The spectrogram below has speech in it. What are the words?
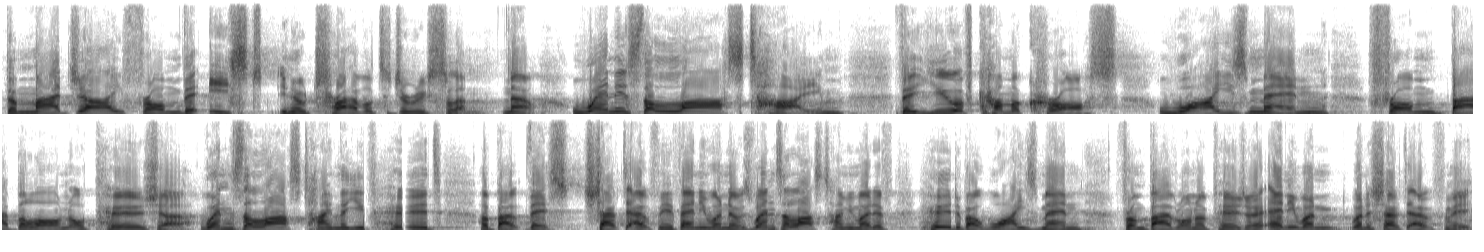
the Magi from the east, you know, traveled to Jerusalem. Now, when is the last time that you have come across wise men from Babylon or Persia. When's the last time that you've heard about this? Shout it out for me if anyone knows. When's the last time you might have heard about wise men from Babylon or Persia? Anyone want to shout it out for me?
